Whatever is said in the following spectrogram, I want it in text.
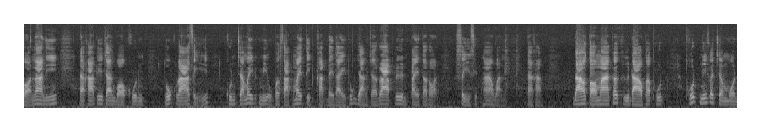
ก่อนหน้านี้นะครับที่อาจารย์บอกคุณทุกราศีคุณจะไม่มีอุปสรรคไม่ติดขัดใด ๆ ทุกอย่างจะราบรื่นไปตลอด 45 วันนะครับ ดาวต่อมาก็คือดาวพระพุธ พุธนี้ก็จะมน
